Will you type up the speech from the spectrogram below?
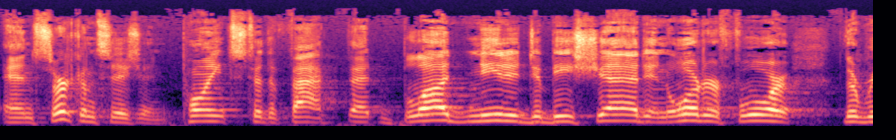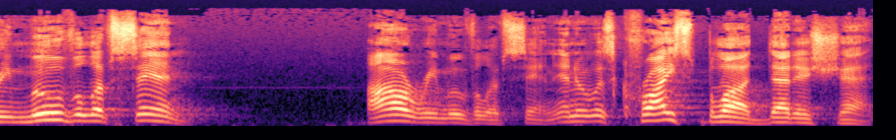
And circumcision points to the fact that blood needed to be shed in order for the removal of sin, our removal of sin. And it was Christ's blood that is shed.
